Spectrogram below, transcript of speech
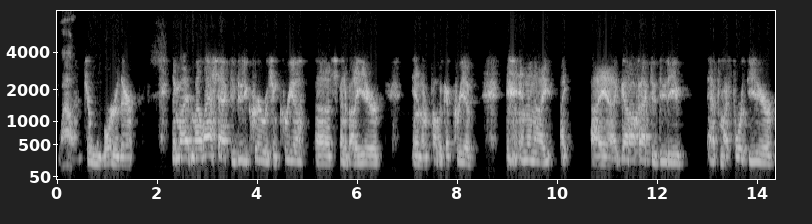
wow, uh, German border there. Then my, my last active duty career was in Korea. Uh, spent about a year in the Republic of Korea, and then I I, I uh, got off active duty after my fourth year,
